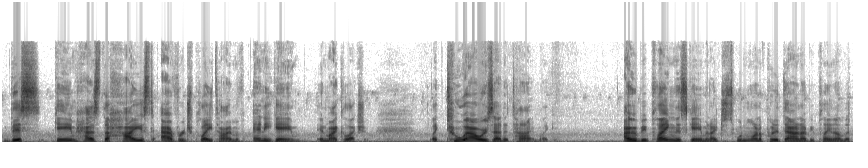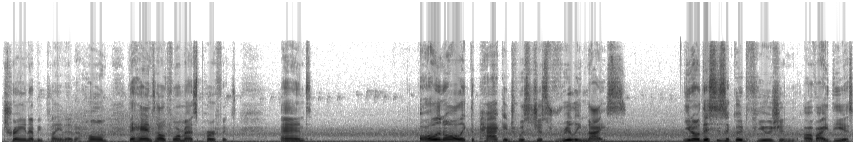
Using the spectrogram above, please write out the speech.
this game has the highest average playtime of any game in my collection. Like two hours at a time. Like I would be playing this game and I just wouldn't want to put it down. I'd be playing on the train, I'd be playing it at home. The handheld format's perfect. And all in all, like the package was just really nice. You know, this is a good fusion of ideas.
